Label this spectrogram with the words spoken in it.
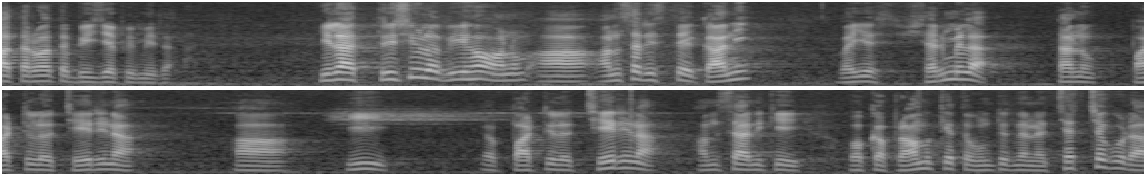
ఆ తర్వాత బీజేపీ మీద. ఇలా త్రిశూల వ్యూహం అను అనుసరిస్తే కానీ వైఎస్ షర్మిల తను పార్టీలో చేరిన ఈ పార్టీలో చేరిన అంశానికి ఒక ప్రాముఖ్యత ఉంటుందన్న చర్చ కూడా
